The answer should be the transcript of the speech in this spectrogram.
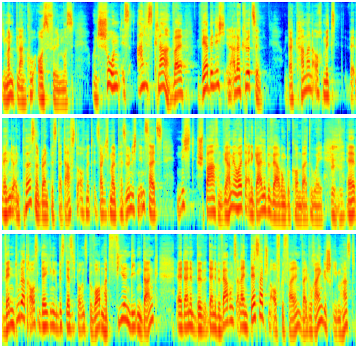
die man blanko ausfüllen muss. Und schon ist alles klar, weil wer bin ich in aller Kürze? Und da kann man auch mit wenn du ein Personal Brand bist, da darfst du auch mit, sag ich mal, persönlichen Insights nicht sparen. Wir haben ja heute eine geile Bewerbung bekommen, by the way. Mhm. Äh, wenn du da draußen derjenige bist, der sich bei uns beworben hat, vielen lieben Dank. Äh, deine, Be deine Bewerbung ist allein deshalb schon aufgefallen, weil du reingeschrieben hast,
